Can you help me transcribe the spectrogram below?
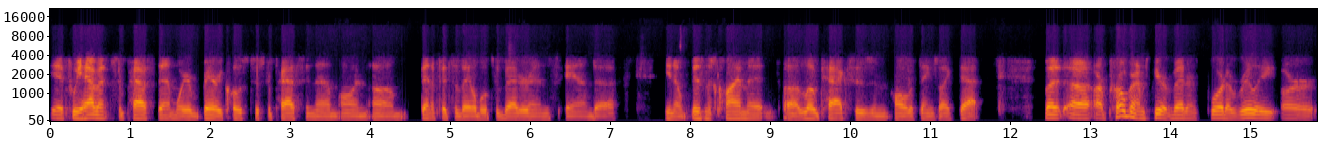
if we haven't surpassed them, we're very close to surpassing them on um, benefits available to veterans and uh, you know business climate, uh, low taxes, and all the things like that. But uh, our programs here at Veterans Florida really are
